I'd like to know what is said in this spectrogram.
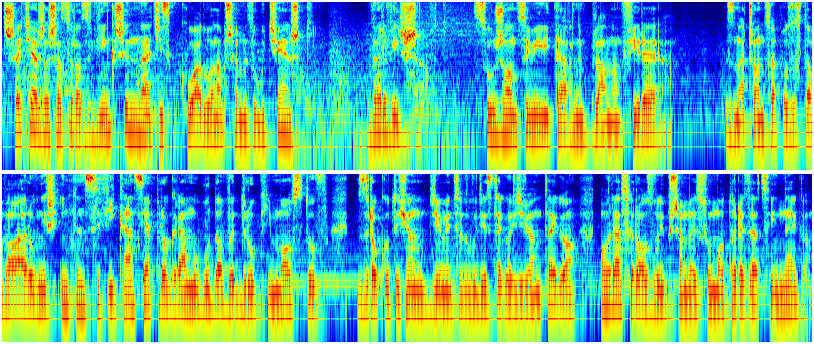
Trzecia Rzesza coraz większy nacisk kładła na przemysł ciężki, Wehrwirtschaft, służący militarnym planom Führera. Znacząca pozostawała również intensyfikacja programu budowy dróg i mostów z roku 1929 oraz rozwój przemysłu motoryzacyjnego.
